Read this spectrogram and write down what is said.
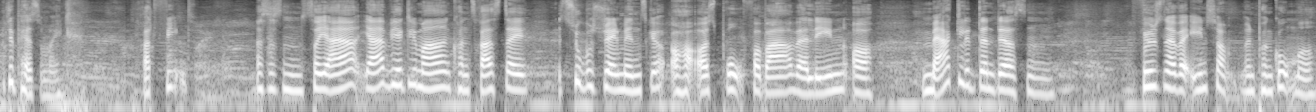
og det passer mig egentlig ret fint. Altså sådan, så jeg er, jeg er virkelig meget en kontrast af et super socialt menneske, og har også brug for bare at være alene og mærke lidt den der sådan, følelsen af at være ensom, men på en god måde.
